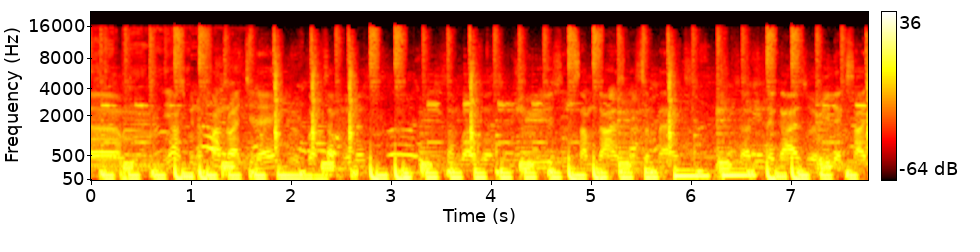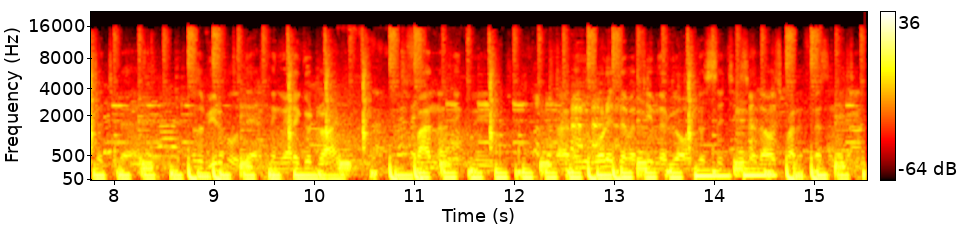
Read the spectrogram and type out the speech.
um, yeah, it's been a fun ride today. We've got some winners. Some guys got some shoes and some guys got some bags. So I think the guys were really excited today. It was a beautiful day. I think we had a good ride. It's fun. I think we I think we always have a team that we own the city, so that was quite fascinating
